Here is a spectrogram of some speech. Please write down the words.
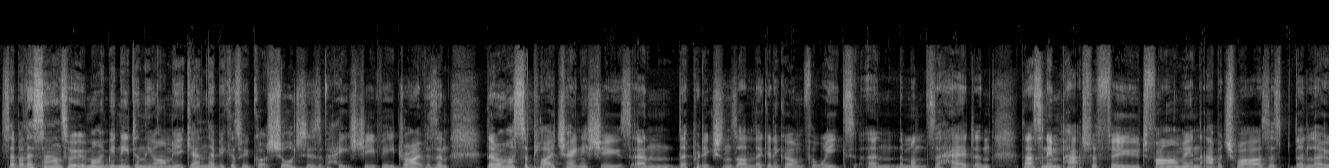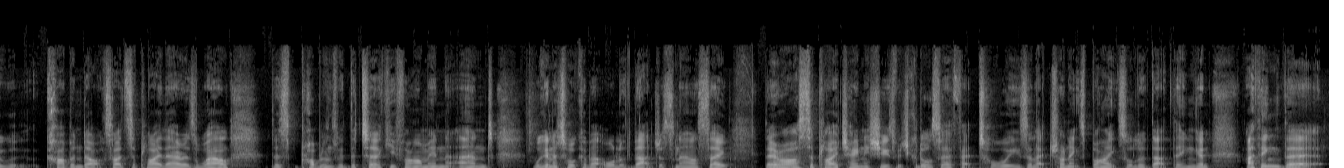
so by the sounds of it, we might be needing the army again there because we've got shortages of HGV drivers and there are supply chain issues issues, and their predictions are they're going to go on for weeks and the months ahead, and that's an impact for food, farming, abattoirs. There's the low carbon dioxide supply there as well. There's problems with the turkey farming, and we're going to talk about all of that just now. So there are supply chain issues which could also affect toys, electronics, bikes, all of that thing. And I think that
